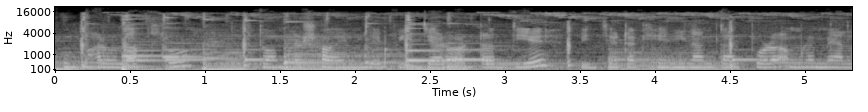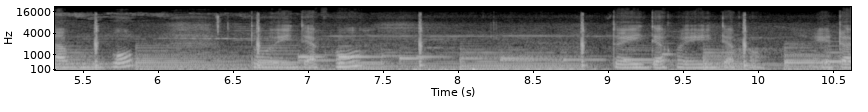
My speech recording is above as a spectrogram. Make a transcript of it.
খুব ভালো লাগতো তো আমরা সবাই মিলে পিৎজার অর্ডার দিয়ে পিৎজাটা খেয়ে নিলাম। তারপর আমরা মেলা ঘুরবো। তো এই দেখো, তো এই দেখো এই দেখো, এটা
